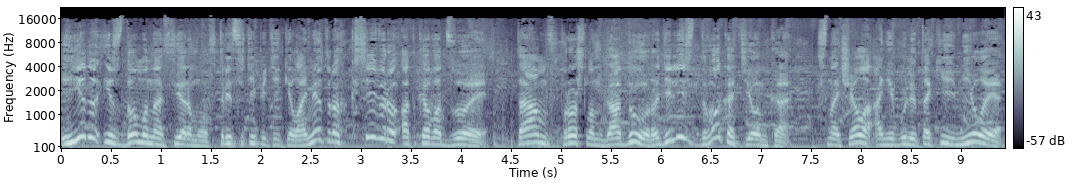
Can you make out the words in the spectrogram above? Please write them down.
и еду из дома на ферму в 35 километрах к северу от Кавадзои. Там в прошлом году родились два котенка. Сначала они были такие милые,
